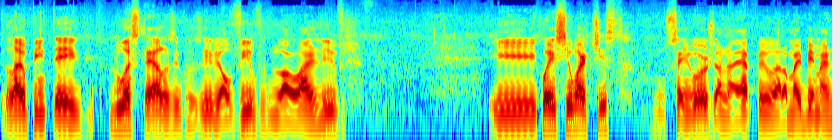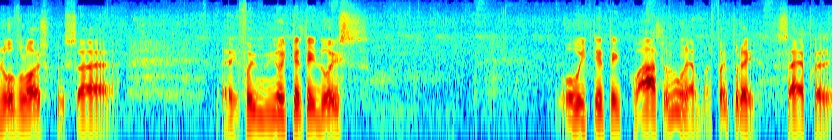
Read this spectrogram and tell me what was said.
Lá eu pintei duas telas, inclusive, ao vivo, no ar livre. E conheci um artista, um senhor já na época, eu era bem mais novo, lógico, isso é, é foi em 82 ou 84, eu não lembro, mas foi por aí, essa época.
